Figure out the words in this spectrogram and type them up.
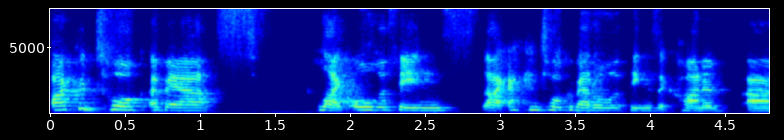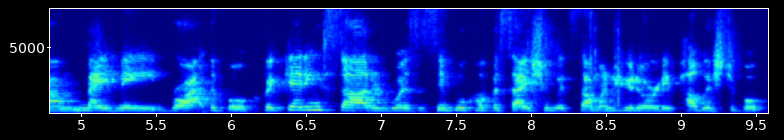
I could talk about like all the things like i can talk about all the things that kind of um, made me write the book but getting started was a simple conversation with someone who'd already published a book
